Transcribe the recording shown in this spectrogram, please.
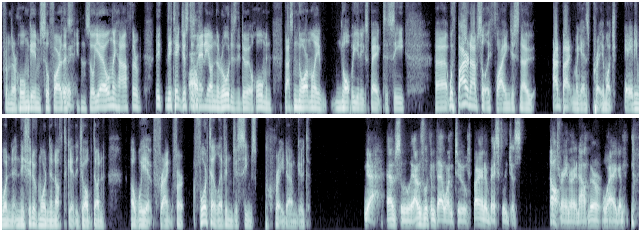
from their home games so far this Really? season. So yeah, only half their they, they take just as many on the road as they do at home, and that's normally not what you'd expect to see. Uh, with Bayern absolutely flying just now, I'd back them against pretty much anyone, and they should have more than enough to get the job done away at Frankfurt. Four to eleven just seems pretty damn good. Yeah, absolutely. I was looking at that one too. Bayern are basically just a Oh. train right now. They're a wagon.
